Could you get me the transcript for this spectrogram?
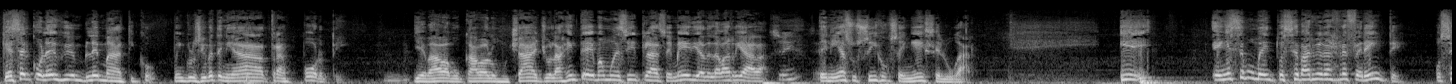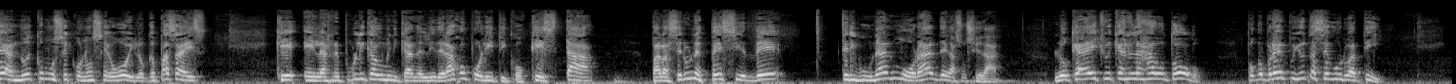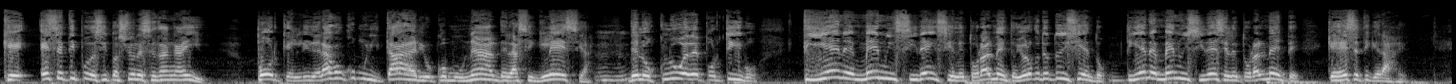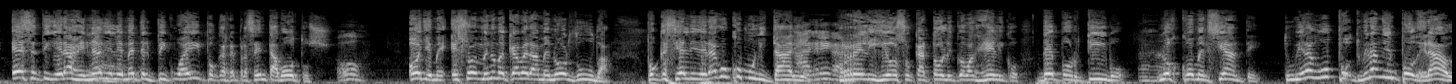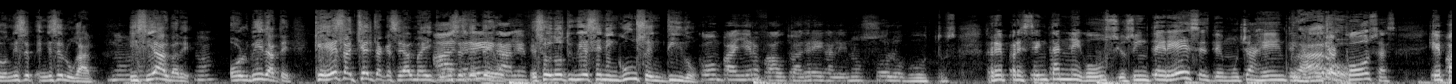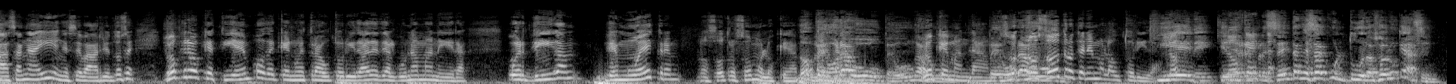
que es el colegio emblemático, inclusive tenía transporte. Llevaba, buscaba a los muchachos. La gente, vamos a decir, clase media de la barriada, tenía sus hijos en ese lugar. Y en ese momento ese barrio era referente. O sea, no es como se conoce hoy. Lo que pasa es que en la República Dominicana el liderazgo político que está para hacer una especie de tribunal moral de la sociedad. Lo que ha hecho es que ha relajado todo. Porque, por ejemplo, yo te aseguro a ti que ese tipo de situaciones se dan ahí porque el liderazgo comunitario, comunal, de las iglesias, de los clubes deportivos, tiene menos incidencia electoralmente. Yo lo que te estoy diciendo, tiene menos incidencia electoralmente que ese tigueraje. Ese tigueraje nadie le mete el pico ahí porque representa votos. Oh. Óyeme, eso a mí no me cabe la menor duda. Porque si el liderazgo comunitario, religioso, católico, evangélico, deportivo, los comerciantes, tuvieran, un, tuvieran empoderado en ese, en ese lugar. y si Álvarez, olvídate, que esa chelcha que se arma ahí con ese teteo, eso no tuviese ningún sentido. Compañero Fauto, agrégale, no solo votos, representan negocios, intereses de mucha gente, de muchas cosas que pasan ahí en ese barrio. Entonces, yo creo que es tiempo de que nuestras autoridades de alguna manera pues digan, demuestren, nosotros somos los que No, peor aún, peor aún. Lo que mandamos. nosotros tenemos la autoridad. Quienes, quienes representan esa cultura, ¿saben lo que hacen?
